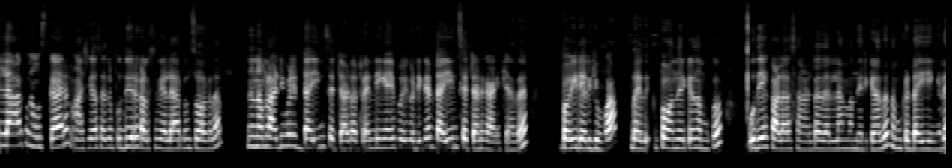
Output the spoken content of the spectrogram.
എല്ലാവർക്കും നമസ്കാരം. ആശിക സാറിന്റെ പുതിയൊരു കളക്ഷൻ എല്ലാവർക്കും സ്വാഗതം. നമ്മൾ അടിപൊളി ഡൈയിങ് സെറ്റ് ആട്ടോ ട്രെൻഡിങ് ആയി പോയിക്കൊണ്ടിരിക്കുന്ന ഡൈയിങ് സെറ്റ് ആണ് കാണിക്കുന്നത്. അപ്പൊ വീഡിയോയിലേക്ക് പോവാം. അതായത് ഇപ്പൊ വന്നിരിക്കുന്നത് നമുക്ക് പുതിയ കളേഴ്സ് ആണ് അതെല്ലാം വന്നിരിക്കുന്നത് നമുക്ക് ഡൈയിങ്ങിൽ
